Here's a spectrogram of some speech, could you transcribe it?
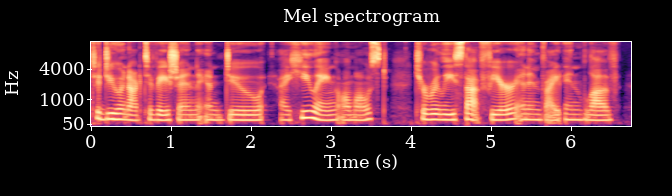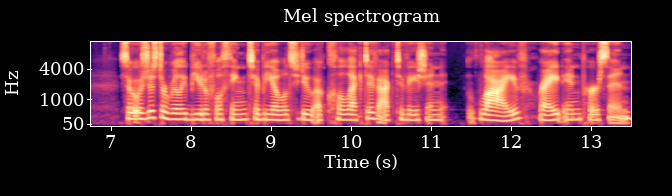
to do an activation and do a healing almost to release that fear and invite in love. So it was just a really beautiful thing to be able to do a collective activation live, right, in person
